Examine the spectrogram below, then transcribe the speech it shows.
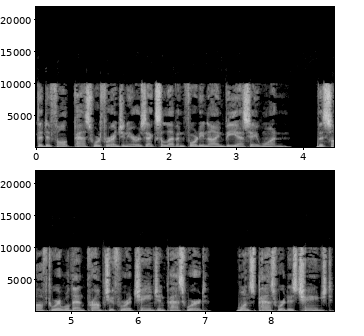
the default password for engineer is X1149BSA1. The software will then prompt you for a change in password. Once password is changed,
